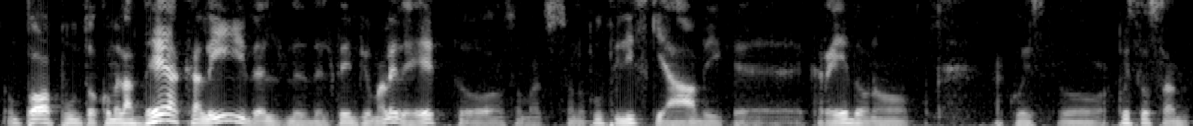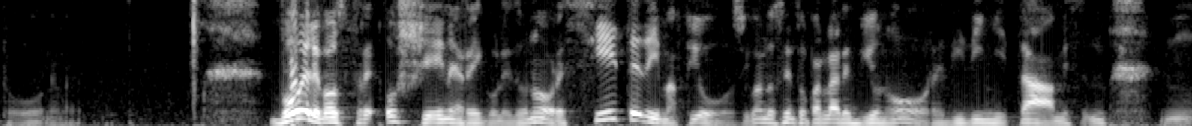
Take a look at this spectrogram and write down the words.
Un po' appunto come la Dea Kali del, del, del, Tempio Maledetto, insomma ci sono tutti gli schiavi che credono a questo, a questo santone. Voi e le vostre oscene regole d'onore siete dei mafiosi. Quando sento parlare di onore, di dignità, mm,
